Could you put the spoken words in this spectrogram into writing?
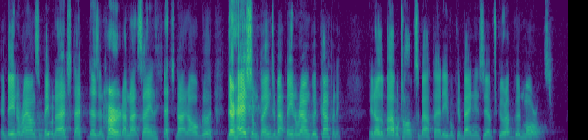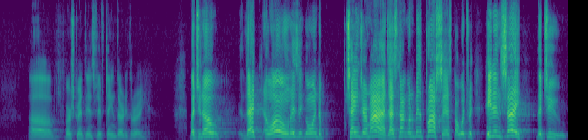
and being around some people. Now, that's, that doesn't hurt. I'm not saying that that's not all good. There has some things about being around good company. You know, the Bible talks about that. Evil companionship screw up good morals. Uh, 1 Corinthians 15 33. But you know, that alone isn't going to change our minds. That's not going to be the process by which we. He didn't say that you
